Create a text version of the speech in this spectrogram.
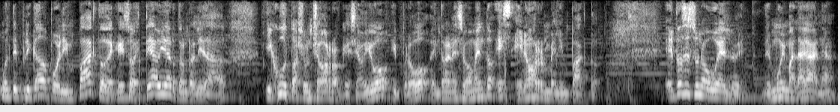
multiplicado por el impacto de que eso esté abierto en realidad. Y justo haya un chorro que se avivó y probó entrar en ese momento. Es enorme el impacto. Entonces uno vuelve de muy mala gana,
